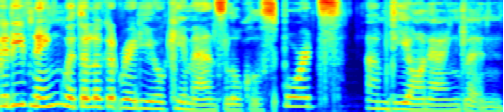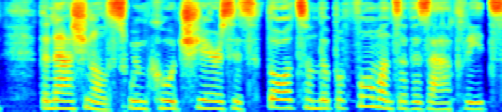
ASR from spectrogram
Good evening with a look at Radio Cayman's local sports. I'm Dion Anglin. The national swim coach shares his thoughts on the performance of his athletes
